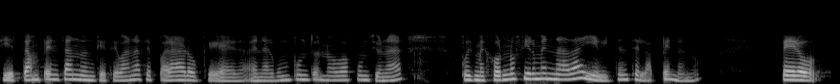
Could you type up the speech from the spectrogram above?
si están pensando en que se van a separar o que en algún punto no va a funcionar, pues mejor no firmen nada y evítense la pena, ¿no? Pero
